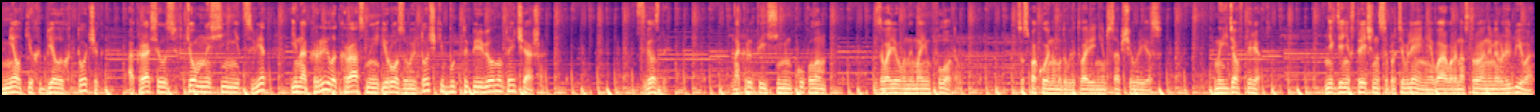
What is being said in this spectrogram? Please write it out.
мелких белых точек окрасилось в темно-синий цвет и накрыло красные и розовые точки, будто перевернутая чаша. Звезды, накрытые синим куполом, завоеваны моим флотом. Со спокойным удовлетворением сообщил Риас. Мы идем вперед. Нигде не встречено сопротивление, варвары настроены миролюбиво.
